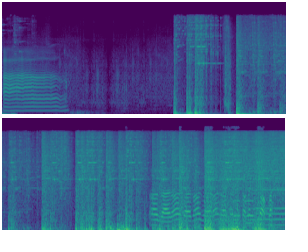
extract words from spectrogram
Ah. Uh... Oh god, oh god, oh god, oh god, stop, stop.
